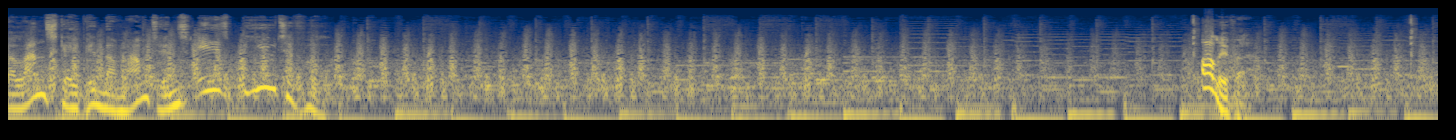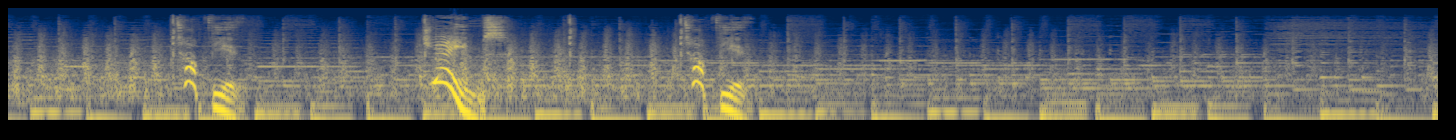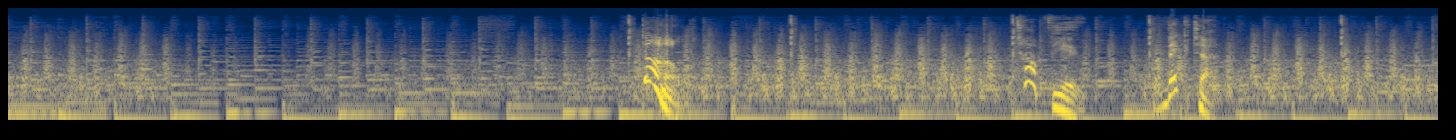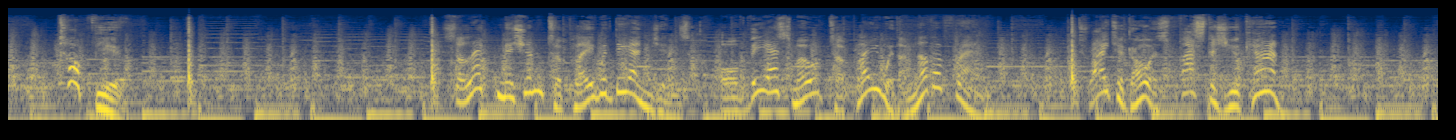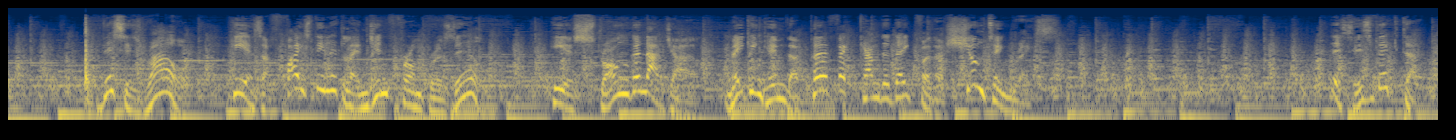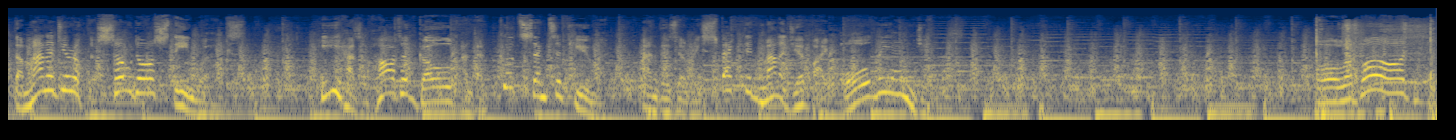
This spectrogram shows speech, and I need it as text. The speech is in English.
The landscape in the mountains is beautiful. Oliver. Top view. James. Top view. Donald. Top view. Victor. Top view. Select mission to play with the engines, or VS mode to play with another friend. Try to go as fast as you can. This is Raul. He is a feisty little engine from Brazil. He is strong and agile, making him the perfect candidate for the shunting race. This is Victor, the manager of the Sodor Steamworks. He has a heart of gold and a good sense of humour, and is a respected manager by all the engines. All aboard!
